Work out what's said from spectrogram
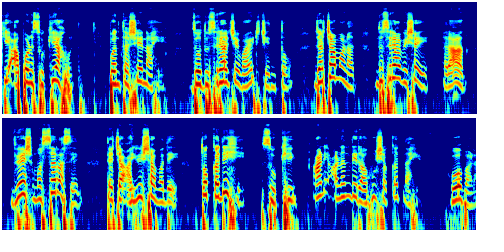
की आपण सुखी आहोत. पण तसे नाही. जो दुसऱ्याचे वाईट चिंतो ज्याच्या मनात दुसऱ्याविषयी राग द्वेष मत्सर असेल त्याच्या आयुष्यामध्ये तो कधीही सुखी आणि आनंदी राहू शकत नाही. हो बाळा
